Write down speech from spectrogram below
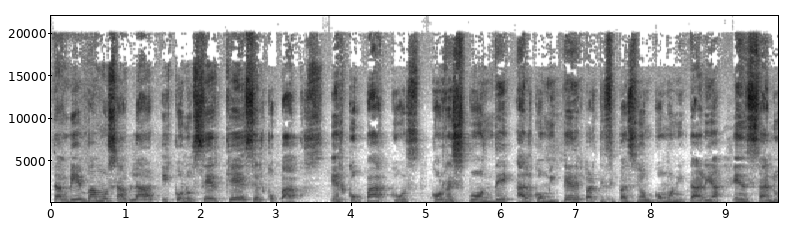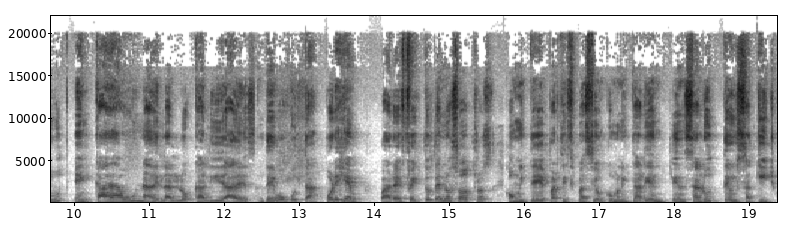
También vamos a hablar y conocer qué es el COPACOS. El COPACOS corresponde al Comité de Participación Comunitaria en Salud en cada una de las localidades de Bogotá. Por ejemplo, para efectos de nosotros, Comité de Participación Comunitaria en, Salud de Usaquillo.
